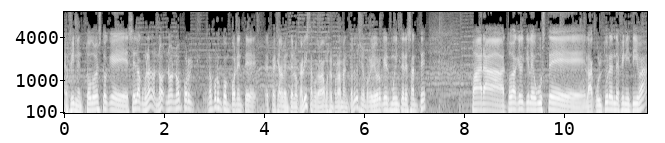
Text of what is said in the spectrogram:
En fin, en todo esto que se ha ido acumulando, no, no, no, por, no por un componente especialmente localista, porque hagamos el programa en Toledo, sino porque yo creo que es muy interesante para todo aquel que le guste la cultura en definitiva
